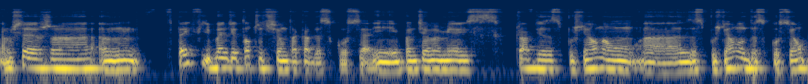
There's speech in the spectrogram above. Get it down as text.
Ja myślę, że w tej chwili będzie toczyć się taka dyskusja i będziemy mieli wprawdzie ze spóźnioną, e, ze spóźnioną dyskusją,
